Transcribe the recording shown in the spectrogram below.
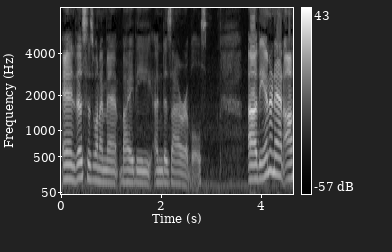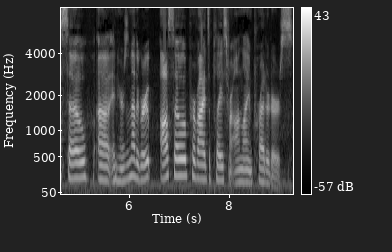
And this is what I meant by the undesirables. Uh, the internet also, uh, and here's another group, also provides a place for online predators.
